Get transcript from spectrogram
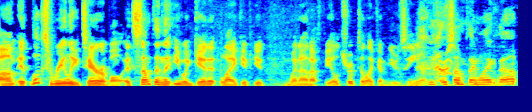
Um, it looks really terrible. It's something that you would get it like if you went on a field trip to like a museum or something like that.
